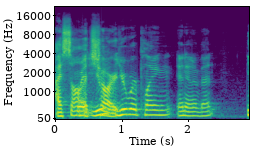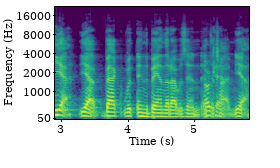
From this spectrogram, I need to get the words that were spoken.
I saw Wait, a you, chart. you were playing in an event. Yeah, yeah, back with, in the band that I was in at Okay. the time. Yeah,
